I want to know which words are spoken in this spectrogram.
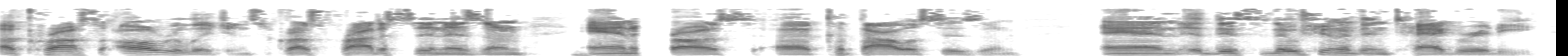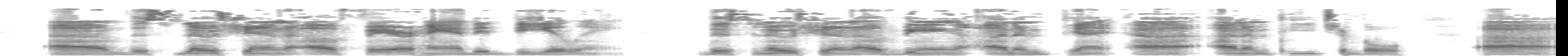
across all religions, across Protestantism and across uh, Catholicism. And this notion of integrity, uh, this notion of fair-handed dealing, this notion of being unimpe- uh, unimpeachable, uh,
